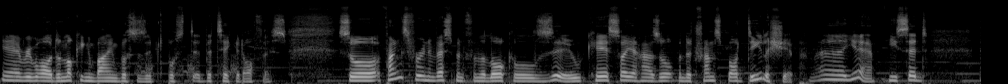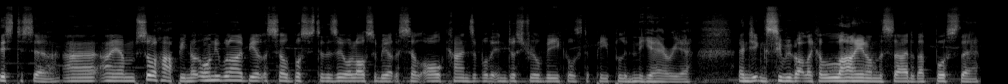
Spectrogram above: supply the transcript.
yeah, reward unlocking and buying buses at bus the ticket office. So, thanks for an investment from the local zoo. K. Sawyer has opened a transport dealership. Uh, yeah, he said this to Sir. Uh, I am so happy. Not only will I be able to sell buses to the zoo, I'll also be able to sell all kinds of other industrial vehicles to people in the area. And you can see we've got like a line on the side of that bus there.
